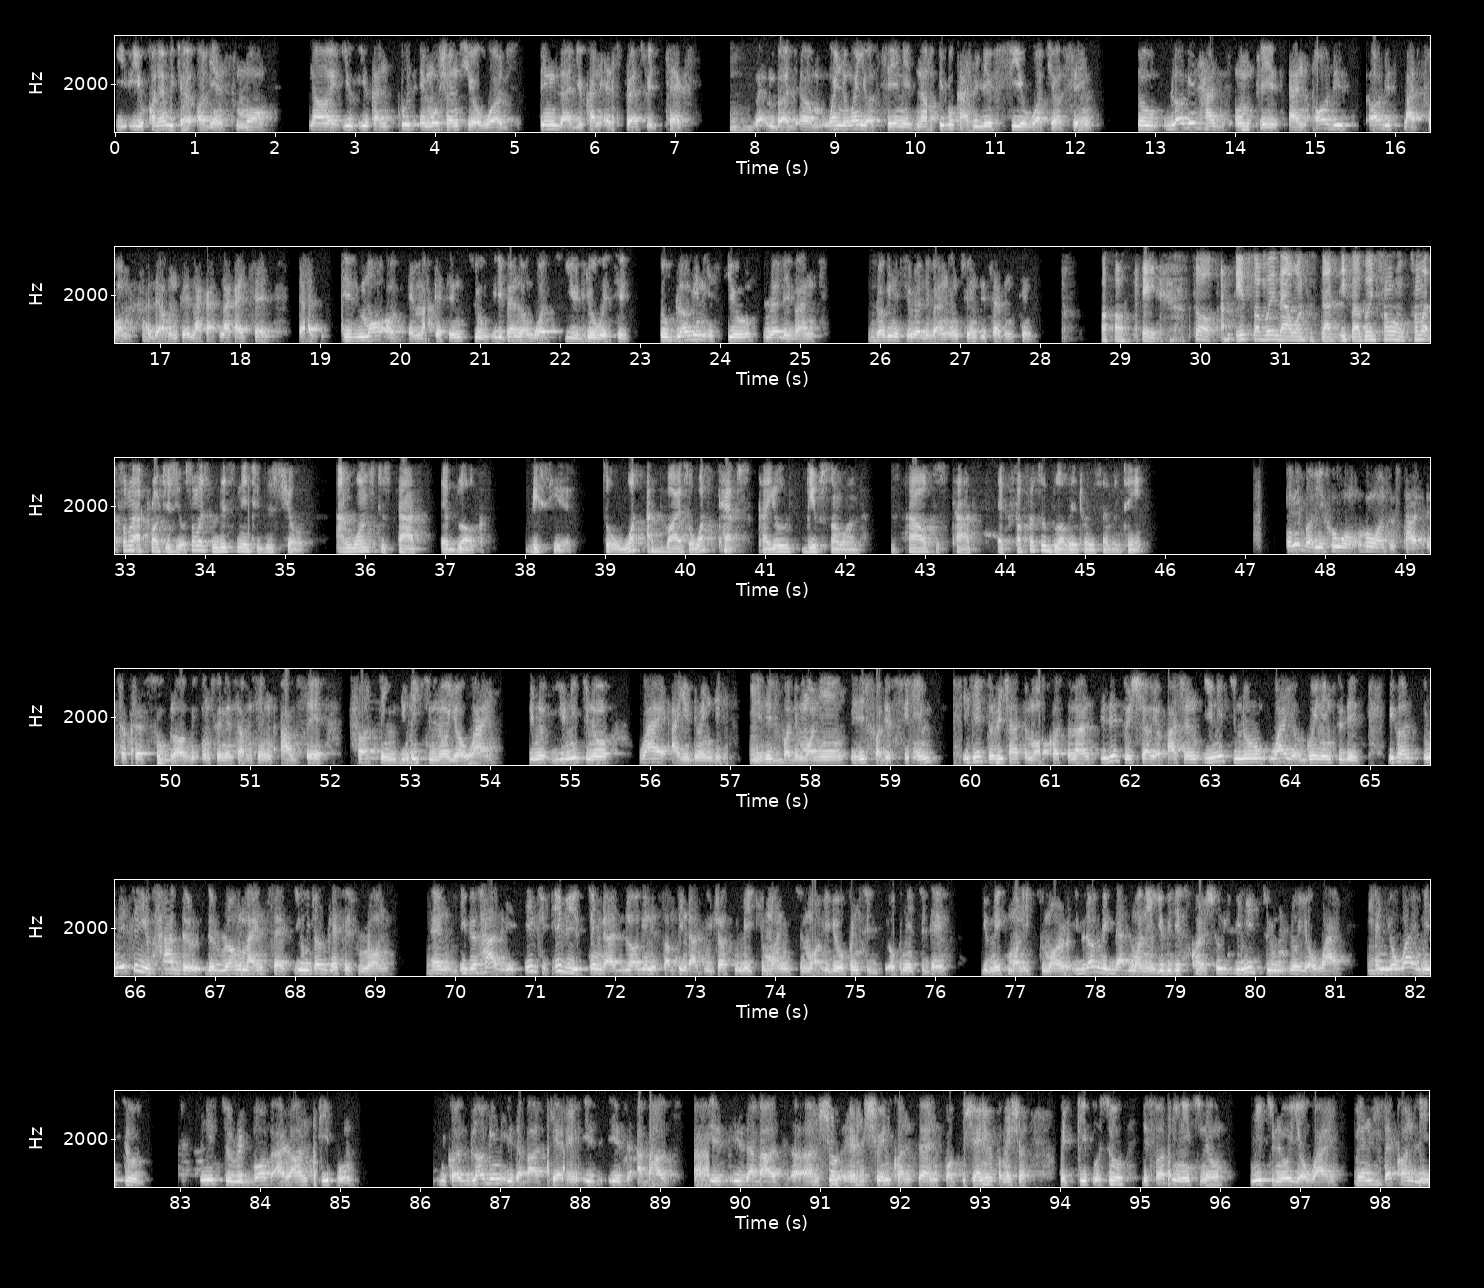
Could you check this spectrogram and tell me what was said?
you, you connect with your audience more. Now you, you can put emotion to your words, things that you can express with text Mm-hmm. But, but um, when when you're saying it now, people can really feel what you're saying. So blogging has its own place, and all these all these platforms have their own place. Like I, like I said, that is more of a marketing tool. It depends on what you do with it. So blogging is still relevant. Blogging is still relevant in 2017. Okay, so if somebody now wants to start, if I'm going, someone, someone, someone approaches you, someone's listening to this show and wants to start a blog, this year. So, what advice or what steps can you give someone how to start a successful blog in 2017? Anybody who who wants to start a successful blog in 2017, I would say first thing you need to know your why. You know you need to know why are you doing this. Mm-hmm. Is it mm-hmm. for the money? Is it for the fame? Is it to reach out to more customers? Is it to share your passion? You need to know why you're going into this because immediately you have the, the wrong mindset, you will just get it wrong. Mm-hmm. And if you have, if if you think that blogging is something that will just make you money tomorrow, if you open to open it today, you make money tomorrow. If you don't make that money, you'll be discouraged. So you need to know your why, mm-hmm. and your why needs to needs to revolve around people because blogging is about caring, is is about is, is about um, show, um, showing concern for sharing information with people. So the first thing you need to know, you need to know your why. Mm-hmm. Then secondly,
